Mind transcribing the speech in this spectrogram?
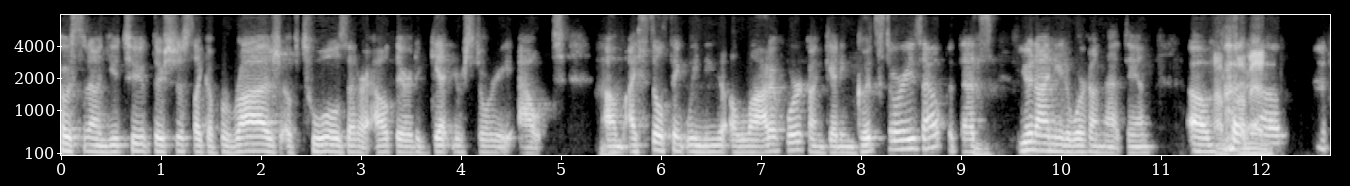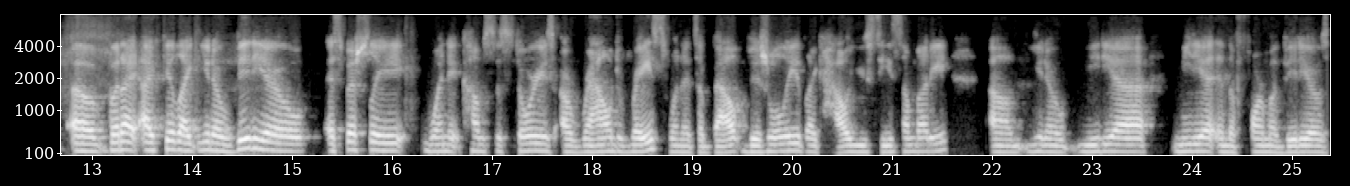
post it on YouTube, there's just like a barrage of tools that are out there to get your story out. Mm. Um, I still think we need a lot of work on getting good stories out, but that's mm. you and I need to work on that, Dan. Um, I'm, but, I'm uh, uh, but I, I feel like you know, video especially when it comes to stories around race when it's about visually like how you see somebody um, you know media media in the form of videos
